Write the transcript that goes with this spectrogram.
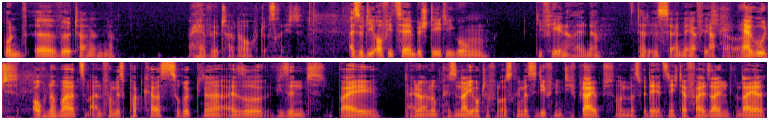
Und äh, Wirtanen, ne? Ah ja, wird dann auch, du hast recht. Also die offiziellen Bestätigungen, die fehlen halt, ne? Das ist ja nervig. Ja, aber ja gut, auch nochmal zum Anfang des Podcasts zurück, ne? Also, wir sind bei der einen oder anderen Personalie auch davon ausgegangen, dass sie definitiv bleibt und das wird ja jetzt nicht der Fall sein. Von daher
